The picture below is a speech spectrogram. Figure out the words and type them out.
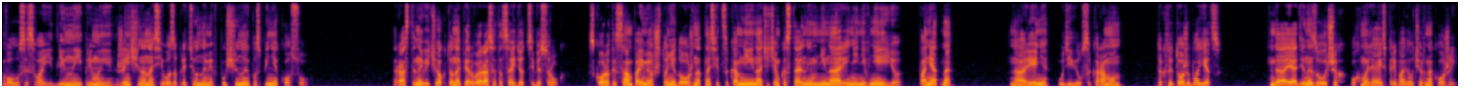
Волосы свои, длинные и прямые, женщина носила заплетенными в пущенную по спине косу. Раз ты новичок, то на первый раз это сойдет тебе с рук. Скоро ты сам поймешь, что не должен относиться ко мне иначе, чем к остальным, ни на арене, ни вне ее. Понятно?» «На арене?» — удивился Карамон. «Так ты тоже боец?» «Да, я один из лучших», — ухмыляясь, прибавил чернокожий.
